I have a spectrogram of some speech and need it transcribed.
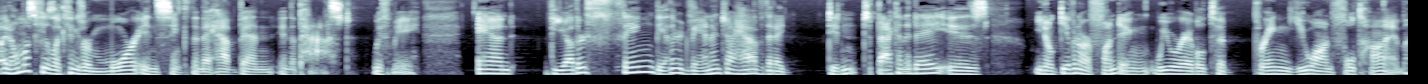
it almost feels like things are more in sync than they have been in the past with me. And the other thing, the other advantage I have that I didn't back in the day is you know, given our funding, we were able to bring you on full time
